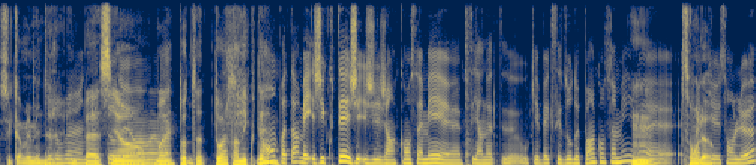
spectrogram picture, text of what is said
C'est quand même une, une une passion. culture de- ouais, ouais, Ouais, ouais. Toi, t'en- toi, t'en écoutais? Non, pas tant. Mais j'écoutais, j'en consommais. euh, il y en a euh, au Québec, c'est dur de pas en consommer. Là, euh, Ils sont là. Ils sont là.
